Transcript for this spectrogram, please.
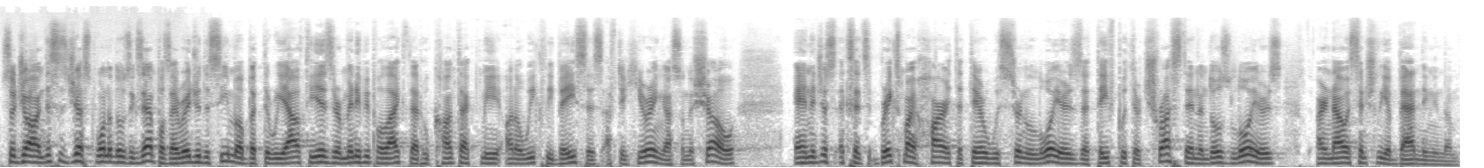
So, John, this is just one of those examples. I read you this email, but the reality is there are many people like that who contact me on a weekly basis after hearing us on the show and it just it breaks my heart that there with certain lawyers that they've put their trust in, and those lawyers are now essentially abandoning them.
